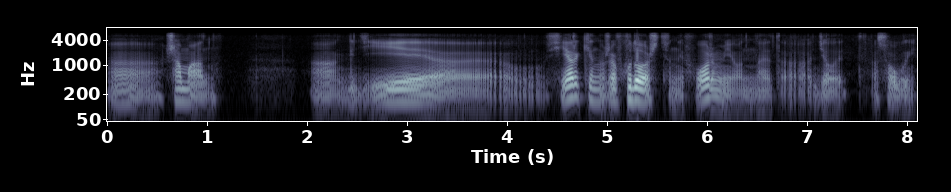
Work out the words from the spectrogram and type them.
э, Шаман, э, где Серкин уже в художественной форме, он на это делает особый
